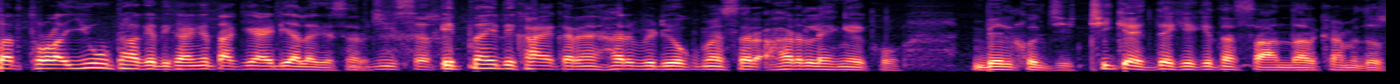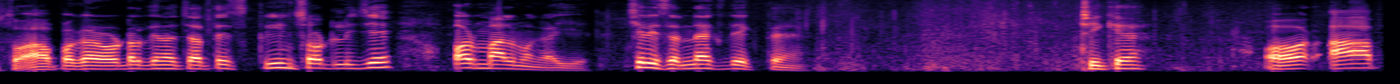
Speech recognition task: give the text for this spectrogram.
सर थोड़ा यूँ उठा के दिखाएँगे ताकि आइडिया लगे सर। जी, सर। इतना ही दिखाया करें हर वीडियो को मैं सर हर लहंगे को। बिल्कुल जी ठीक है। देखिए कितना शानदार काम है दोस्तों। आप अगर ऑर्डर देना चाहते हैं स्क्रीनशॉट लीजिए और माल मंगाइए। चलिए सर नेक्स्ट देखते हैं। ठीक है? और आप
